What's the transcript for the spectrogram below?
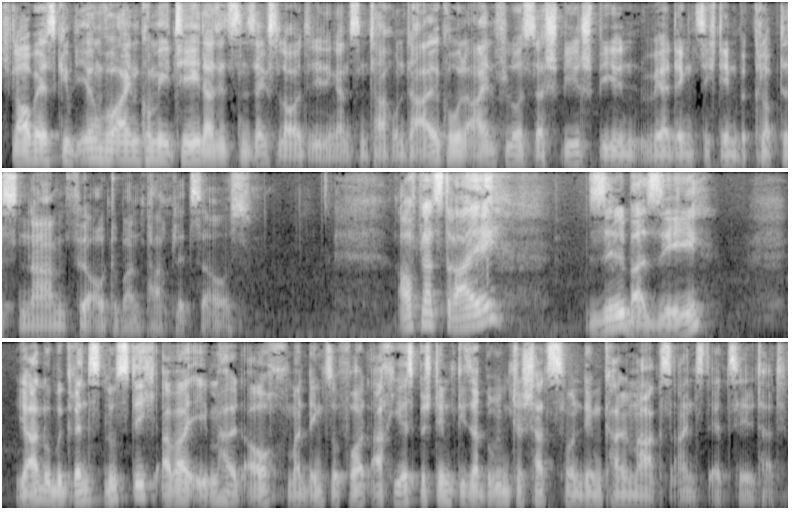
ich glaube, es gibt irgendwo ein Komitee, da sitzen sechs Leute, die den ganzen Tag unter Alkoholeinfluss das Spiel spielen. Wer denkt sich den beklopptesten Namen für Autobahnparkplätze aus? Auf Platz drei Silbersee. Ja, nur begrenzt lustig, aber eben halt auch, man denkt sofort, ach, hier ist bestimmt dieser berühmte Schatz, von dem Karl Marx einst erzählt hat.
